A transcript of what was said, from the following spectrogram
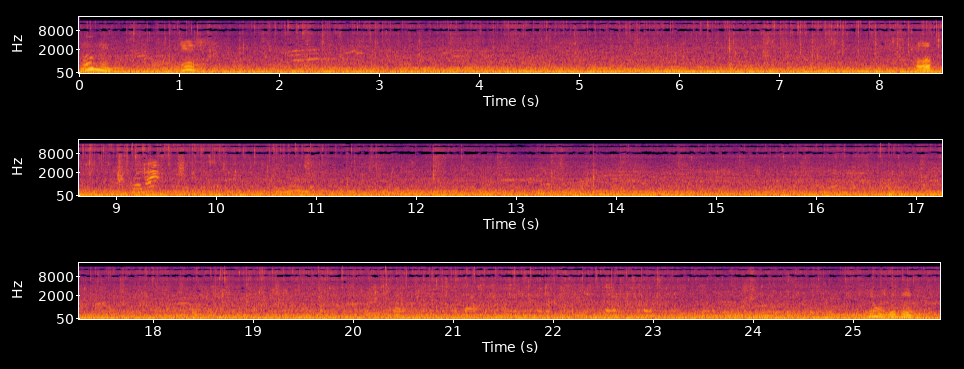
Doon? Mm. Yes. Oh, Wala. yeah, sige. Ano?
